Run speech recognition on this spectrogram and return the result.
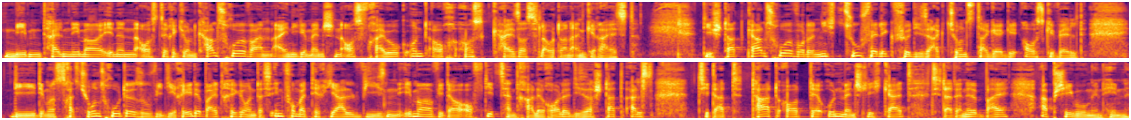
Neben TeilnehmerInnen aus der Region Karlsruhe waren einige Menschen aus Freiburg und auch aus Kaiserslautern angereist. Die Stadt Karlsruhe wurde nicht zufällig für diese Aktionstage ausgewählt. Die Demonstrationsroute sowie die Redebeiträge und das Infomaterial wiesen immer wieder auf die zentrale Rolle dieser Stadt als Zitat Tatort der Unmenschlichkeit Zitat Ende bei Abschiebungen hin.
